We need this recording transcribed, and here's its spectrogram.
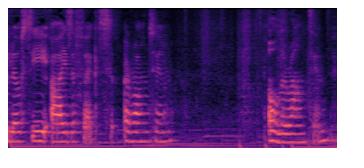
glossy eyes effects around him all around him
